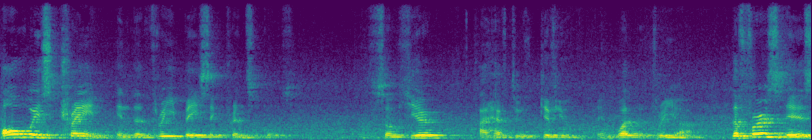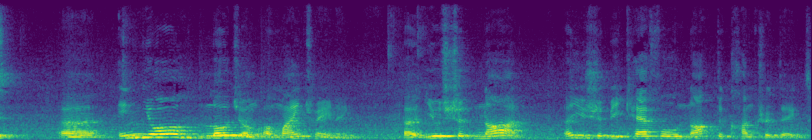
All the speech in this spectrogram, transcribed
always train in the three basic principles. So here I have to give you what the three are. The first is uh, in your lojong or mind training, uh, you should not, uh, you should be careful not to contradict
